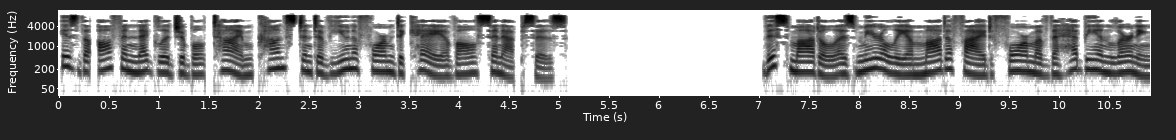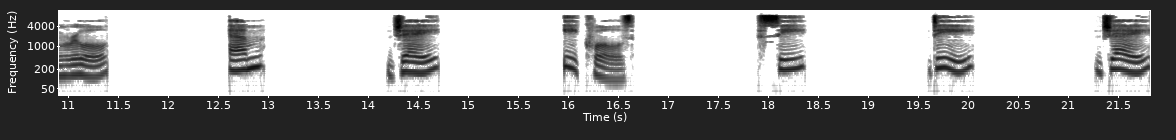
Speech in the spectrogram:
is the often negligible time constant of uniform decay of all synapses this model is merely a modified form of the Hebbian learning rule. M J equals C D J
